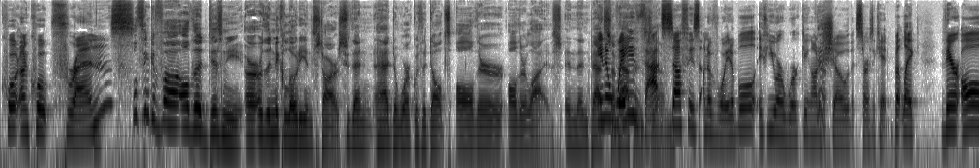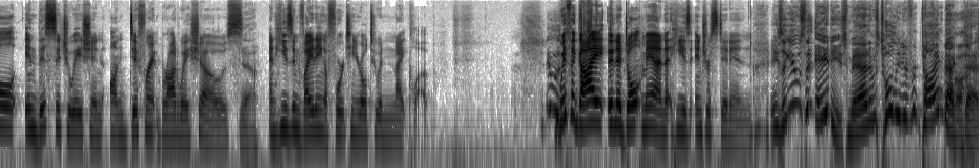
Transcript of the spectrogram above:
quote unquote friends. well, think of uh, all the Disney or, or the Nickelodeon stars who then had to work with adults all their all their lives, and then bad in a way that stuff is unavoidable if you are working on a show that stars a kid. But like they're all in this situation on different Broadway shows. Yeah. And he's inviting a 14 year old to a nightclub. With a guy, an adult man that he's interested in. And he's like, it was the '80s, man. It was totally different time back then.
